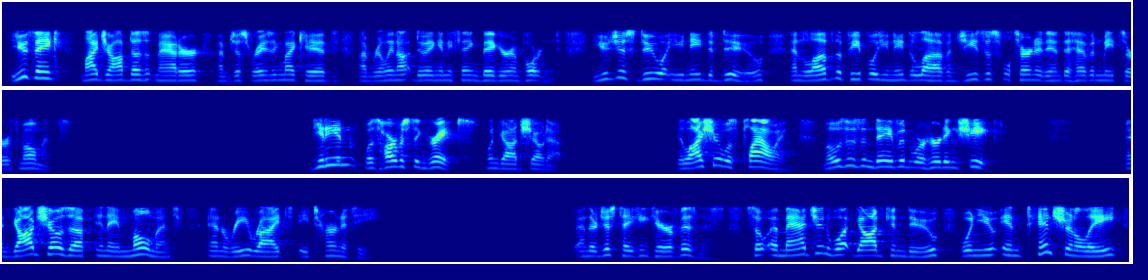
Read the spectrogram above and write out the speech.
You think my job doesn't matter, I'm just raising my kids, I'm really not doing anything big or important. You just do what you need to do and love the people you need to love, and Jesus will turn it into heaven meets earth moments. Gideon was harvesting grapes when God showed up. Elisha was plowing. Moses and David were herding sheep. And God shows up in a moment and rewrites eternity. And they're just taking care of business. So imagine what God can do when you intentionally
